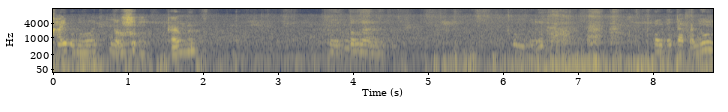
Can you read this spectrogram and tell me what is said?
ใครบอกว่าเนาะขายเนาะเปิดตรงนั้นเปิดก็ได้เปิดได้จับกันลูก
